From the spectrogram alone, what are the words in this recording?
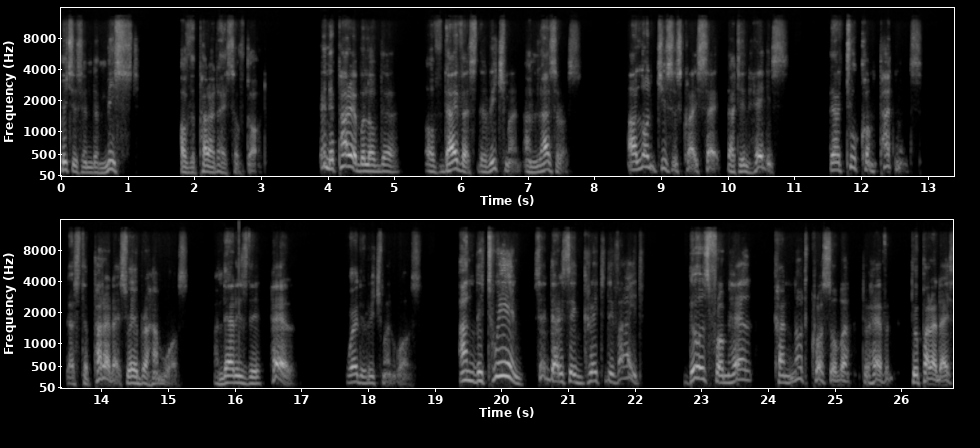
which is in the midst of the paradise of God. In the parable of the of Dives, the rich man, and Lazarus, our Lord Jesus Christ said that in Hades there are two compartments. There's the paradise where Abraham was, and there is the hell where the rich man was. And between, said there is a great divide. Those from hell cannot cross over to heaven, to paradise.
